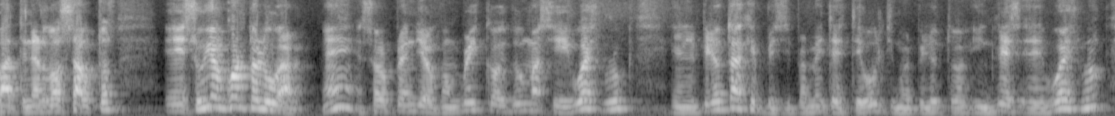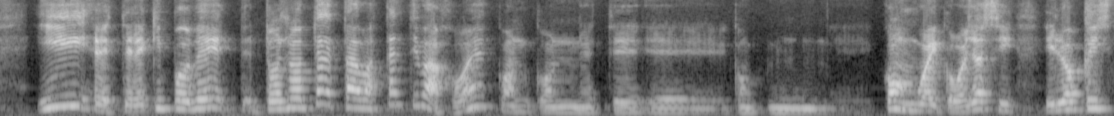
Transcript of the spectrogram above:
va a tener dos autos. Eh, subió al cuarto lugar, eh, sorprendió con Briscoe, Dumas y Westbrook en el pilotaje, principalmente este último, el piloto inglés Westbrook, y este, el equipo de Toyota está bastante bajo, con, con, este, con mm, Conway, Kobayashi y López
